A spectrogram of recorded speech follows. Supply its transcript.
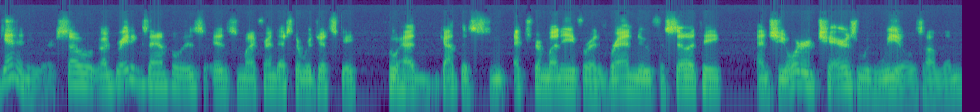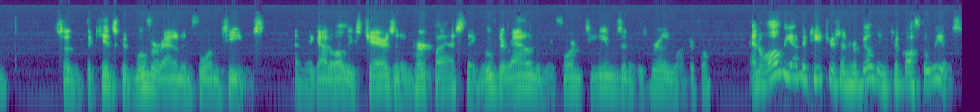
get anywhere. So a great example is is my friend Esther Wojcicki, who had got this extra money for a brand new facility, and she ordered chairs with wheels on them, so that the kids could move around and form teams. And they got all these chairs, and in her class, they moved around and they formed teams, and it was really wonderful. And all the other teachers in her building took off the wheels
